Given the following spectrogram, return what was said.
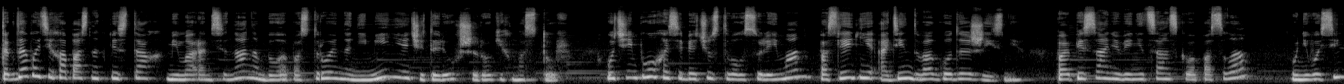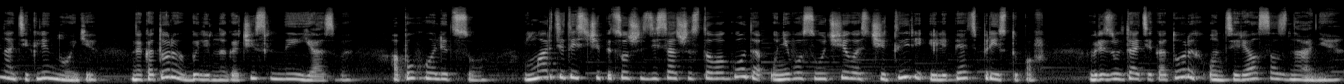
Тогда в этих опасных местах Мимаром Синаном было построено не менее четырех широких мостов. Очень плохо себя чувствовал Сулейман последние один-два года жизни. По описанию венецианского посла, у него сильно отекли ноги, на которых были многочисленные язвы, опухло лицо – в марте 1566 года у него случилось 4 или 5 приступов, в результате которых он терял сознание.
